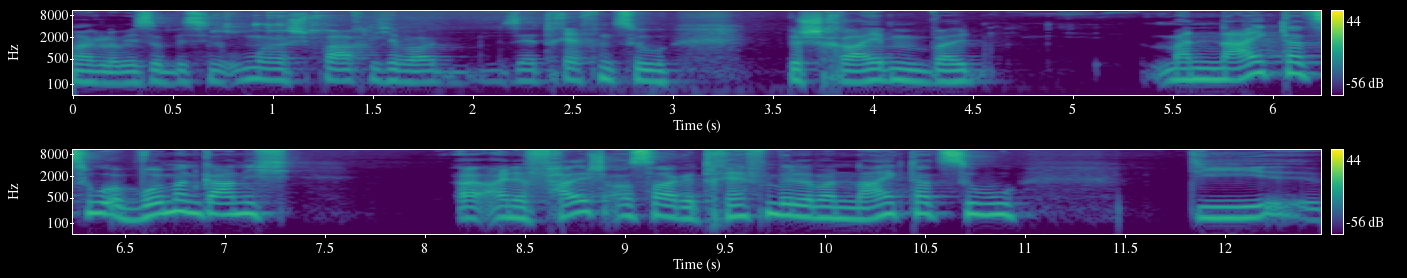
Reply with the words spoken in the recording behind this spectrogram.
mal, glaube ich, so ein bisschen umgangssprachlich, aber sehr treffend zu beschreiben, weil man neigt dazu, obwohl man gar nicht äh, eine Falschaussage treffen will, man neigt dazu, die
